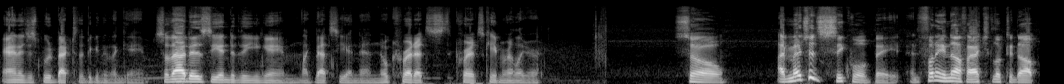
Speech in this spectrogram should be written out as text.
And it just moved back to the beginning of the game. So that is the end of the game. Like, that's the end end. No credits. The credits came earlier. So, I mentioned sequel bait. And funny enough, I actually looked it up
